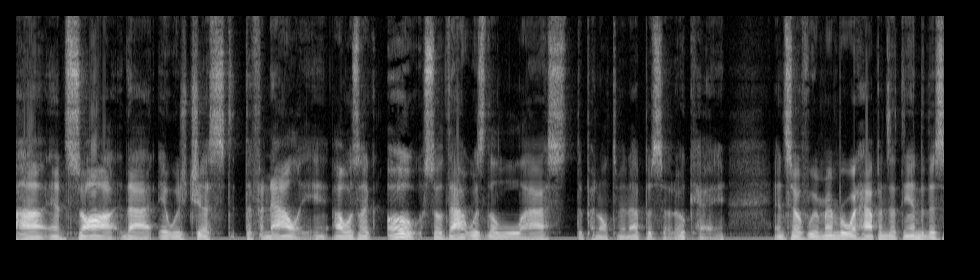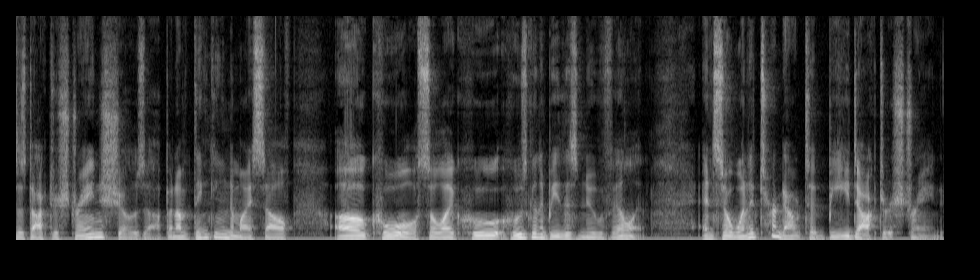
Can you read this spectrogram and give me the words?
uh, and saw that it was just the finale, I was like, oh, so that was the last, the penultimate episode. Okay. And so if we remember what happens at the end of this is Doctor Strange shows up, and I'm thinking to myself, oh, cool. So like, who who's going to be this new villain? And so when it turned out to be Doctor Strange,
